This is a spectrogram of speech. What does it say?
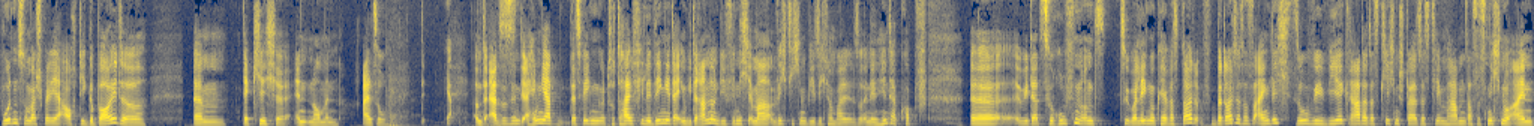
wurden zum Beispiel ja auch die Gebäude ähm, der Kirche entnommen. Also ja. Und also sind hängen ja deswegen total viele Dinge da irgendwie dran und die finde ich immer wichtig, irgendwie sich nochmal so in den Hinterkopf äh, wieder zu rufen und zu überlegen, okay, was bedeutet das eigentlich, so wie wir gerade das Kirchensteuersystem haben, dass es nicht nur ein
